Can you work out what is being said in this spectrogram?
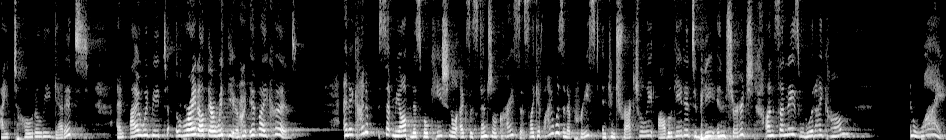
I totally get it. And I would be right out there with you if I could. And it kind of set me off in this vocational existential crisis. Like, if I wasn't a priest and contractually obligated to be in church on Sundays, would I come? And why?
